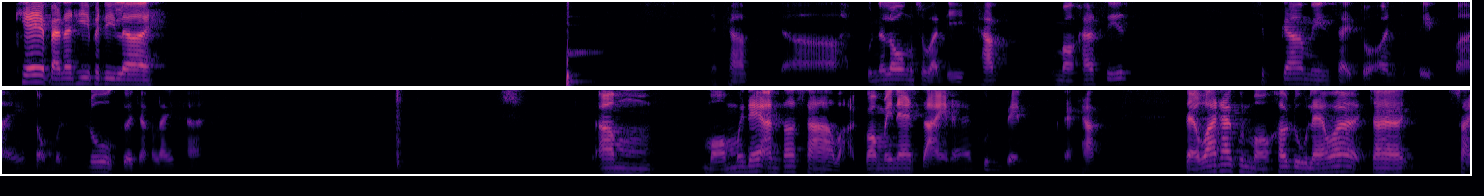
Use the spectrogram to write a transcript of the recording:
โอเคแปดนาทีพอดีเลยนะครับคุณนรงสวัสดีครับหมอคาซิส19 มิลใส่ตัวอ่อนจะติดไหมต่อมมดลูกเกิดจากอะไรคะอืม หมอไม่ได้อันตราซาวอะก็ไม่แน่ใจนะคุณเบนนะครับ แต่ว่าถ้าคุณหมอเขาดูแล้วว่าจะใส่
